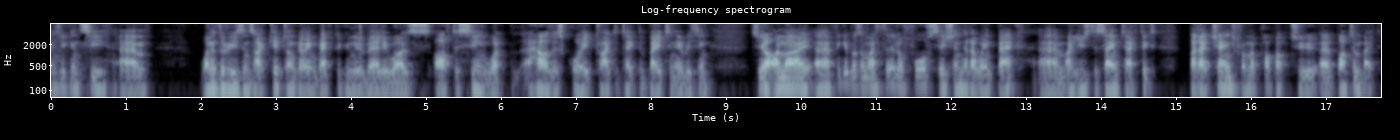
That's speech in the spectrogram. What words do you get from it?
As you can see, um, one of the reasons I kept on going back to Gnu Valley was after seeing what how this koi tried to take the bait and everything. So yeah, on my, uh, I think it was on my third or fourth session that I went back, um, I used the same tactics, but I changed from a pop-up to a bottom bait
